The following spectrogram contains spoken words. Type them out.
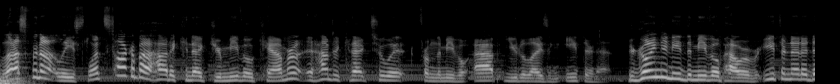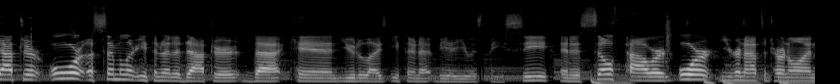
Last but not least, let's talk about how to connect your Mevo camera and how to connect to it from the Mevo app utilizing Ethernet. You're going to need the Mevo Power over Ethernet adapter or a similar Ethernet adapter that can utilize Ethernet via USB-C and is self-powered or you're gonna have to turn on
